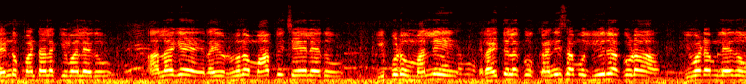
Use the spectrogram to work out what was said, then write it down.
రెండు పంటలకు ఇవ్వలేదు. అలాగే రై- రుణం మాఫీ చేయలేదు. ఇప్పుడు మళ్ళీ రైతులకు కనీసము యూరియా కూడా ఇవ్వడం లేదు.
